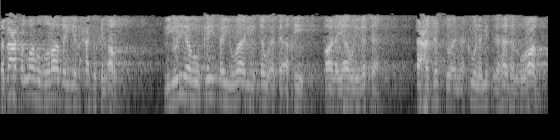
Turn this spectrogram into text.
فبعث الله غرابا يبحث في الأرض. ليريه كيف يواري سوءة أخيه. قال يا ويلتى أعجزت أن أكون مثل هذا الغراب؟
